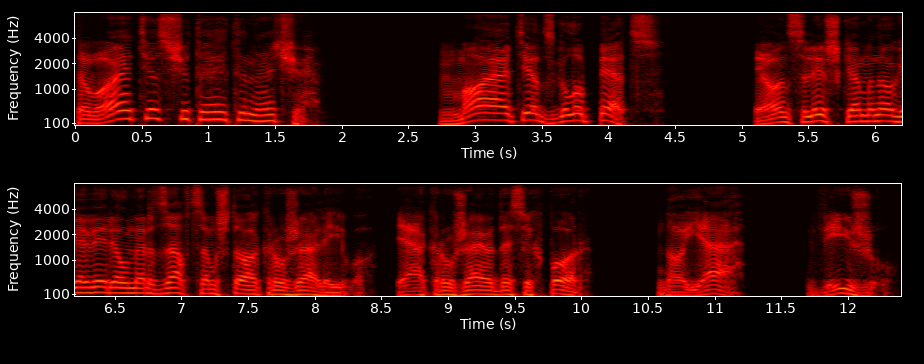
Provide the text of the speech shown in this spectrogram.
«Твой отец считает иначе», мой отец глупец, и он слишком много верил мерзавцам, что окружали его, и окружаю до сих пор. Но я вижу.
